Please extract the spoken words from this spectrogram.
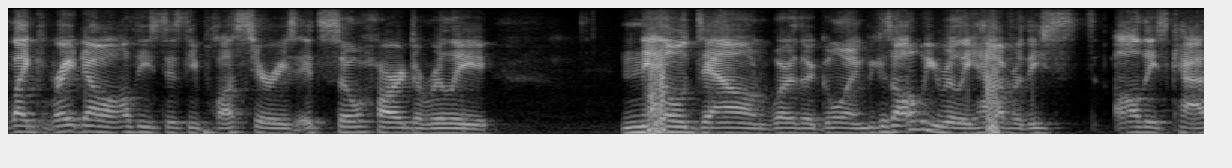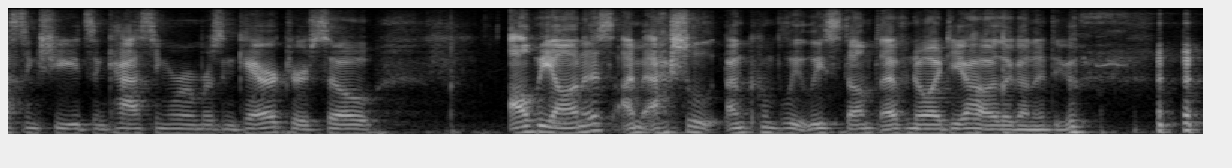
like right now all these disney plus series it's so hard to really nail down where they're going because all we really have are these all these casting sheets and casting rumors and characters. So i'll be honest i'm actually i'm completely stumped. I have no idea how they're going to do.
